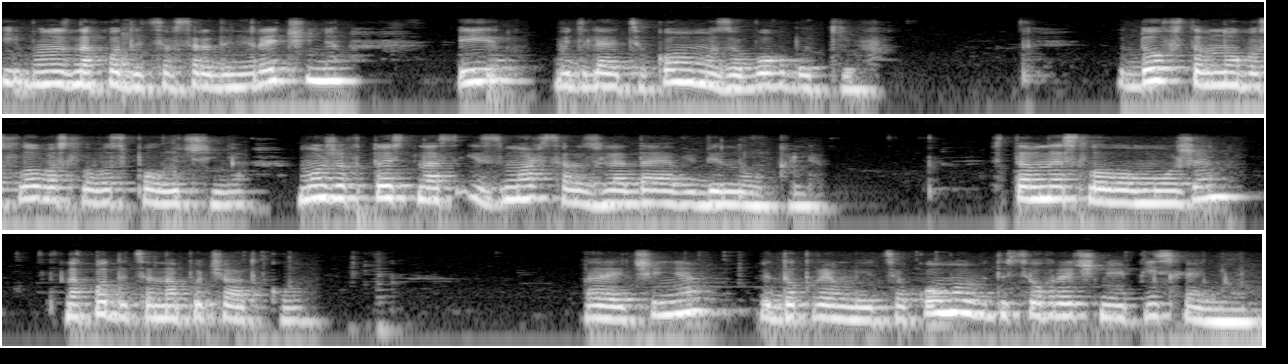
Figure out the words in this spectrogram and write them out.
і воно знаходиться всередині речення і виділяється комами з обох боків. До вставного слова словосполучення. Може, хтось нас із Марса розглядає в бінокль. Вставне слово може знаходиться на початку речення, відокремлюється кома від усього речення і після нього.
